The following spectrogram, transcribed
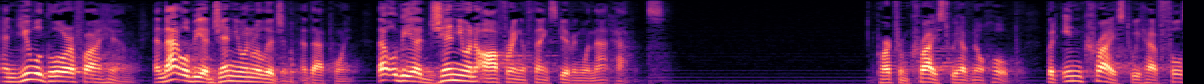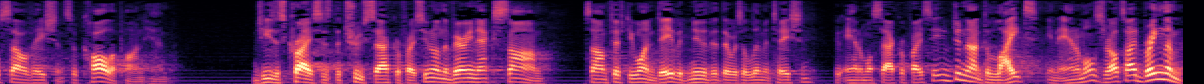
and you will glorify Him. And that will be a genuine religion at that point. That will be a genuine offering of thanksgiving when that happens. Apart from Christ, we have no hope. But in Christ, we have full salvation. So call upon Him. Jesus Christ is the true sacrifice. You know, in the very next psalm, Psalm 51, David knew that there was a limitation to animal sacrifice. He did not delight in animals, or else I'd bring them.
